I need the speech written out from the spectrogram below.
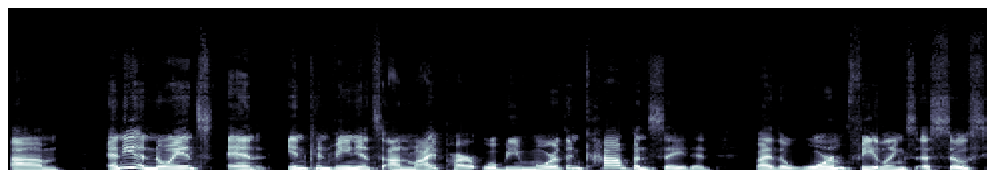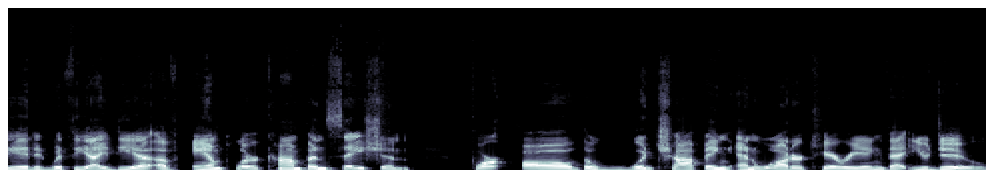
um, any annoyance and inconvenience on my part will be more than compensated by the warm feelings associated with the idea of ampler compensation for all the wood chopping and water carrying that you do,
